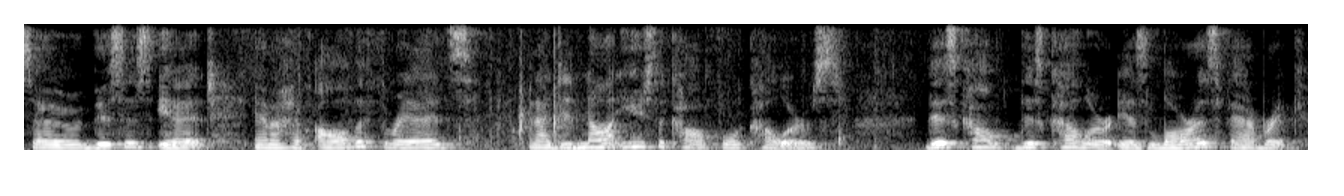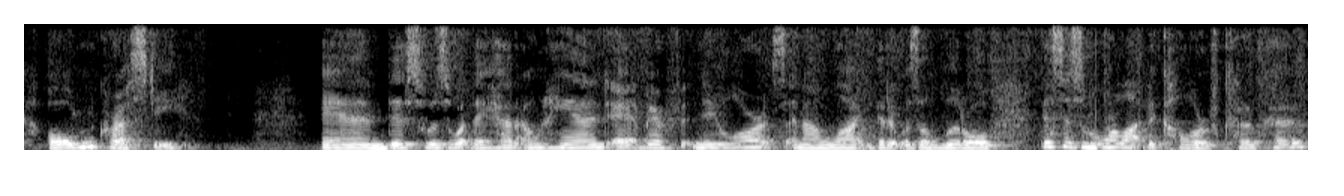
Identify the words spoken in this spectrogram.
So this is it, and I have all the threads and I did not use the call for colors. This, call, this color is Laura's Fabric Old and Crusty. And this was what they had on hand at Barefoot Needlearts. And I like that it was a little, this is more like the color of cocoa.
